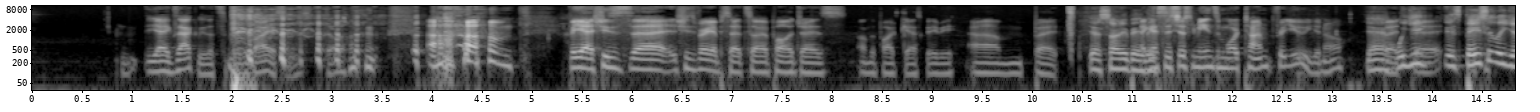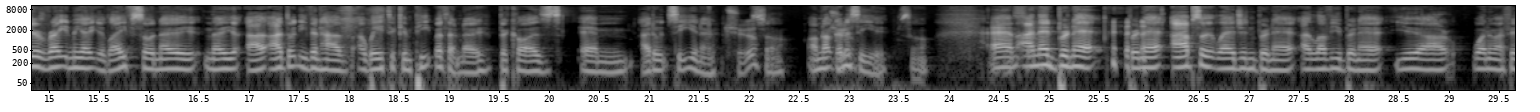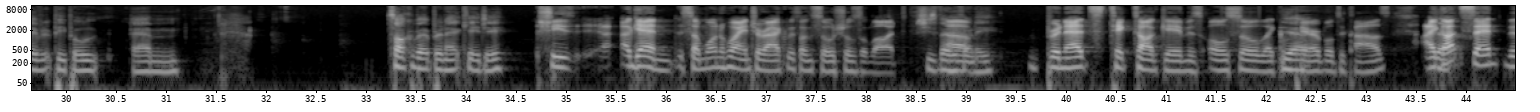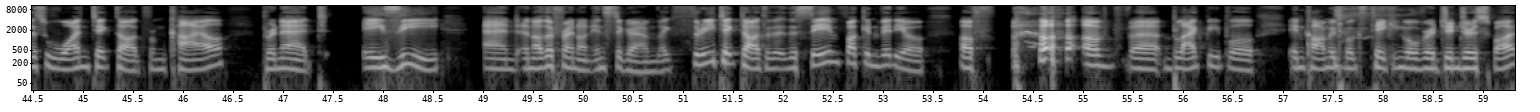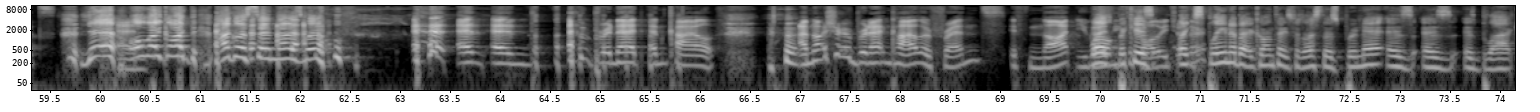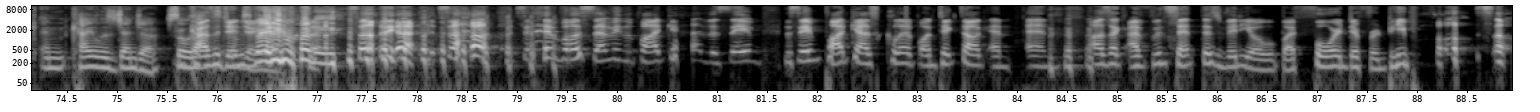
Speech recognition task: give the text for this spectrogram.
Yeah, exactly. That's where the bias is. um, but yeah, she's uh, she's very upset, so I apologize on the podcast, baby. Um, but Yeah, sorry, baby. I guess it just means more time for you, you know. Yeah, But, well, you uh, it's basically you're writing me out your life. So now, now I, I don't even have a way to compete with her now because um I don't see you now. True. So I'm not going to see you. So, um, and then Brunette, Brunette, absolute legend, Brunette. I love you, Brunette. You are one of my favorite people. Um, talk about Brunette, KJ. She's again someone who I interact with on socials a lot. She's very Um, funny. Brunette's TikTok game is also like Yeah. comparable to Kyle's. I Yeah. got sent this one TikTok from Kyle, Brunette, AZ, and another friend on Instagram. Like three TikToks, the, the same fucking video of of uh, black people in comic books taking over ginger spots. Yeah. and- oh my god, I got to send that as well. and and and Brunette and Kyle. I'm not sure if Brunette and Kyle are friends. If not, you guys well, need because to follow each like other. explain a bit of context for the listeners. Brunette is is is black and Kyle is ginger. So Kyle's that's a it ginger, very yeah. funny. so yeah, so, so they both sent me the podcast, the same the same podcast clip on TikTok, and and I was like, I've been sent this video by four different people. so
